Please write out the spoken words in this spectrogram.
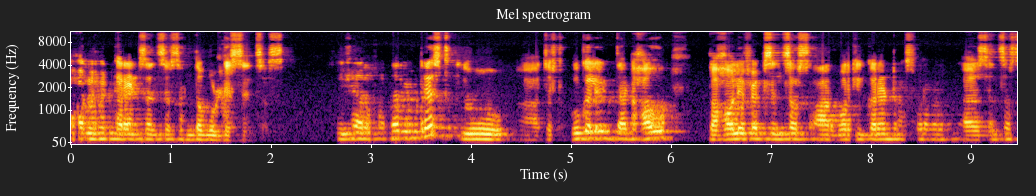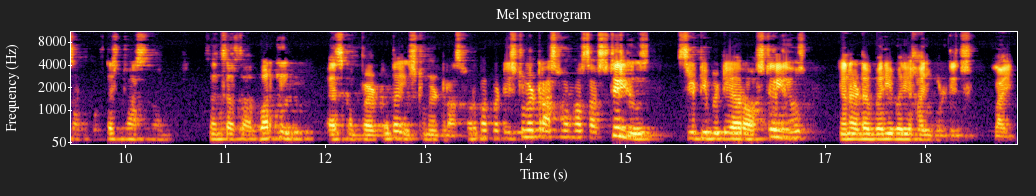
Hall effect current sensors and the voltage sensors. If you are further interest you uh, just google it that how the Hall effect sensors are working current transformer uh, sensors and voltage transformer sensors are working as compared to the instrument transformer. But instrument transformers are still used, CT PT are still used in at a very, very high voltage line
